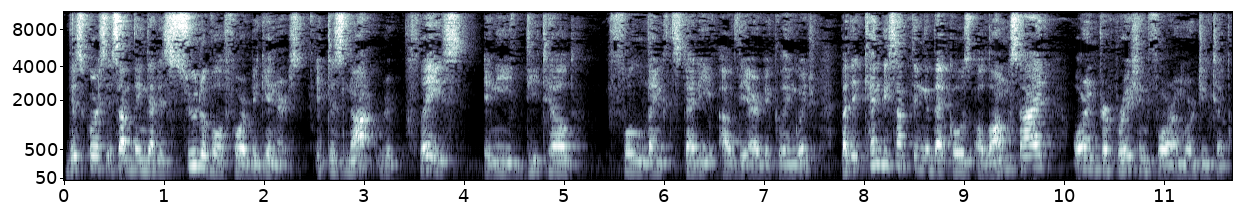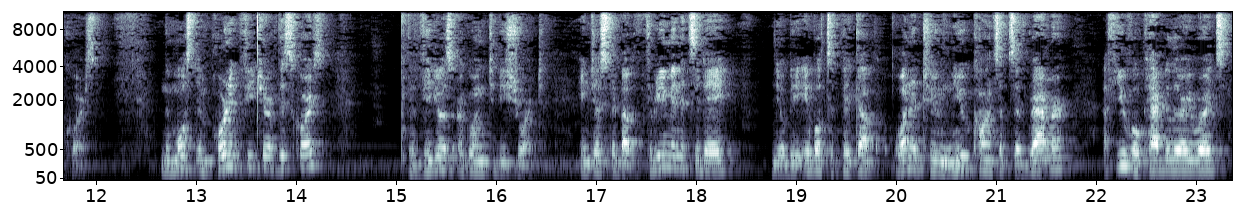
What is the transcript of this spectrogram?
This course is something that is suitable for beginners. It does not replace any detailed full-length study of the Arabic language, but it can be something that goes alongside or in preparation for a more detailed course. The most important feature of this course, the videos are going to be short. In just about three minutes a day, you'll be able to pick up one or two new concepts of grammar, a few vocabulary words,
